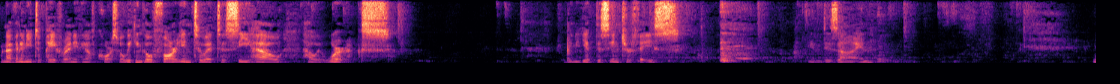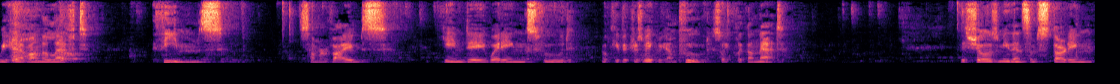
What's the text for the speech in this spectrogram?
We're not going to need to pay for anything, of course, but we can go far into it to see how, how it works. We're going to get this interface in Design. We have on the left themes, summer vibes, game day, weddings, food. Okay, Victor's Bakery, I'm food, so I click on that. This shows me then some starting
